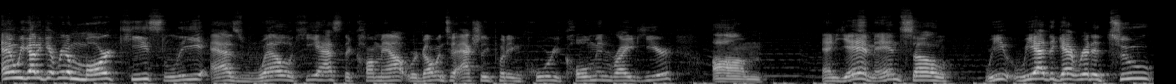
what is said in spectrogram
And we got to get rid of Marquise Lee as well. He has to come out. We're going to actually put in Corey Coleman right here. Um, and yeah, man, so we we had to get rid of two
